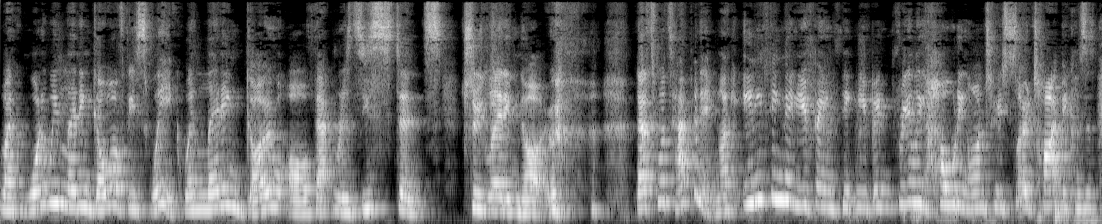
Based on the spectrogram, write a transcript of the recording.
like what are we letting go of this week? We're letting go of that resistance to letting go. That's what's happening. Like anything that you've been thinking you've been really holding on to so tight because it's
